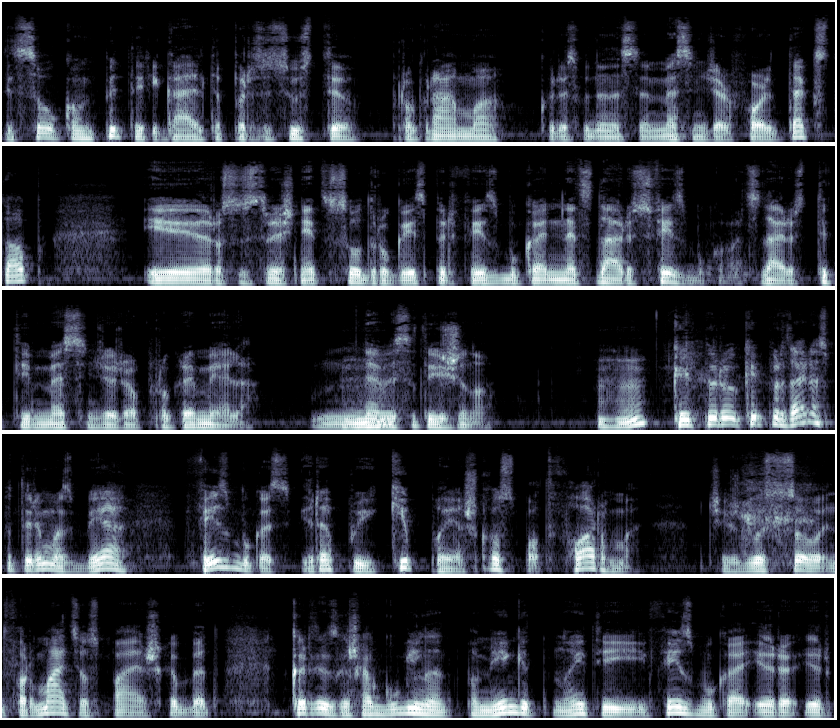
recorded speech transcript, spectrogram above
tai savo kompiuterį galite parsisiųsti programą, kuris vadinasi Messenger for Desktop ir susirašinėti su savo draugais per Facebooką, neatsidarius Facebooko, atsidarius tik tai Messengerio programėlę. Ne visi tai žino. Mhm. Kaip ir, kaip ir darės patarimas, beje, Facebookas yra puikia paieškos platforma. Čia išduosiu savo informacijos paiešką, bet kartais kažką googlinat, pamėgit nueiti į Facebooką ir, ir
